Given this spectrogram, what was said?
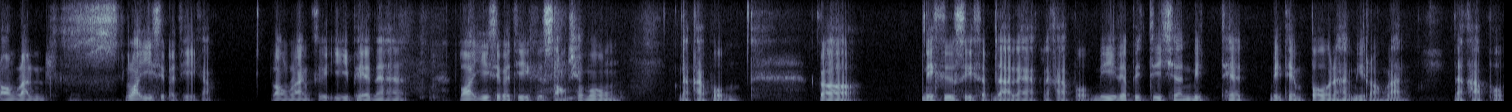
ลองรัน 120 นาทีครับลองรันคือ e pace นะฮะ 120 นาทีคือ 2 ชั่วโมงนะครับผม ก็นี่คือ 4 สัปดาห์แรกนะครับผม มี repetition มี test มี tempo นะฮะมี long run น นะครับผม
